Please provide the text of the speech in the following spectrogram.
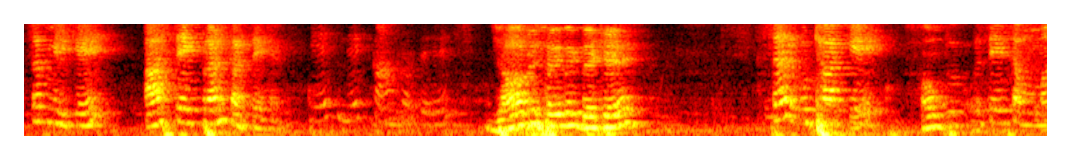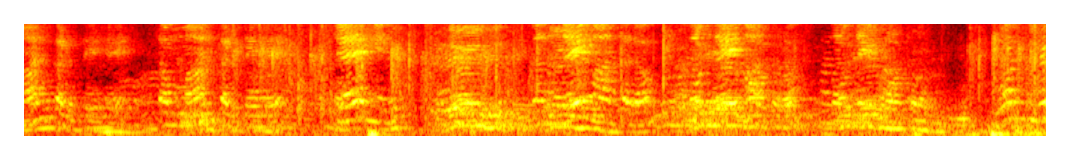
सब मिलके आज से एक प्रण करते हैं। एक नेक काम करते हैं। जहाँ भी सैनिक देखे सर उठा के हम उसे सम्मान करते हैं सम्मान करते हैं। जय हिंद। वंदे मातरम। वंदे मातरम। वंदे मातरम। मातरम।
